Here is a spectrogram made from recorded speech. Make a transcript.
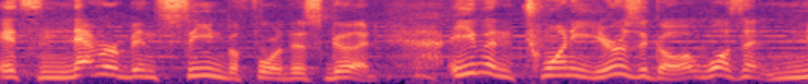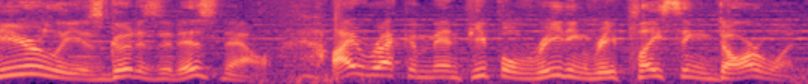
it's never been seen before this good. Even 20 years ago it wasn't nearly as good as it is now. I recommend people reading replacing darwin.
